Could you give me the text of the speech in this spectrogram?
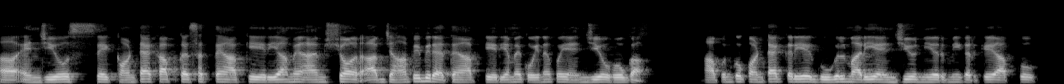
एन uh, से कांटेक्ट आप कर सकते हैं आपके एरिया में। आई एम श्योर आप जहाँ पे भी रहते हैं आपके एरिया में कोई ना कोई एनजीओ होगा। आप उनको कांटेक्ट करिए गूगल मारिए एनजीओ नियर मी करके आपको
